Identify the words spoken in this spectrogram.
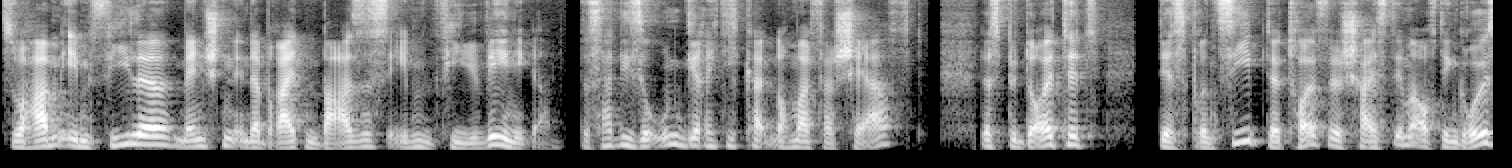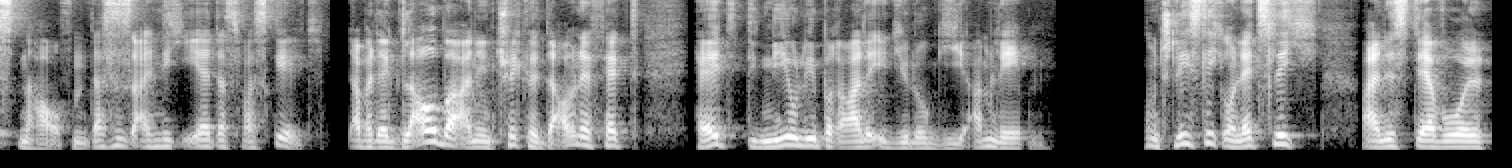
so haben eben viele Menschen in der breiten Basis eben viel weniger. Das hat diese Ungerechtigkeit nochmal verschärft. Das bedeutet, das Prinzip, der Teufel scheißt immer auf den größten Haufen, das ist eigentlich eher das, was gilt. Aber der Glaube an den Trickle-Down-Effekt hält die neoliberale Ideologie am Leben. Und schließlich und letztlich eines der wohl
